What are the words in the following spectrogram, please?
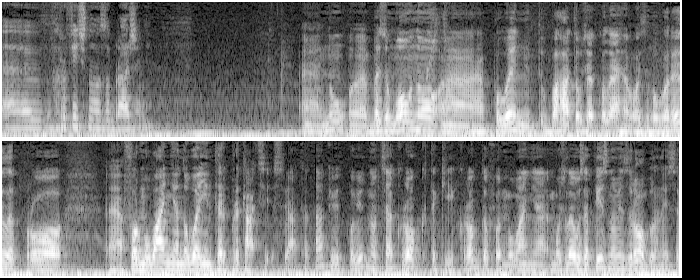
е, графічного зображення? Е, Ну, е, безумовно, повинні багато вже колеги ось говорили про формування нової інтерпретації свята. Так, і відповідно, це крок такий, крок до формування. Можливо, запізно він зроблений. Це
